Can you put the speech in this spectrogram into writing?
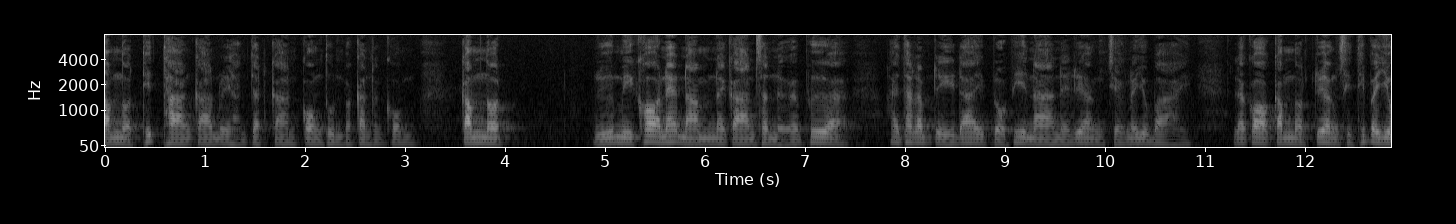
กำหนดทิศทางการบริหารจัดการกองทุนประกันสังคมกำหนด หรือมีข้อแนะนำในการเสนอเพื่อให้ท่านรัฐมนตรีได้โปรดพิจารณาในเรื่องเชิงนโยบาย แล้วก็กำหนดเรื่องสิทธิประโย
